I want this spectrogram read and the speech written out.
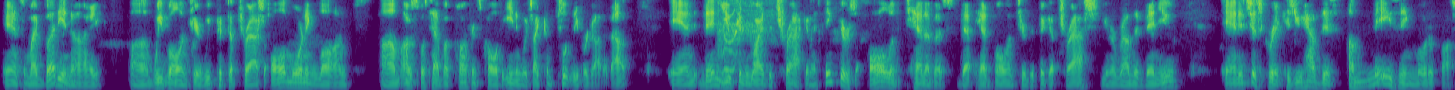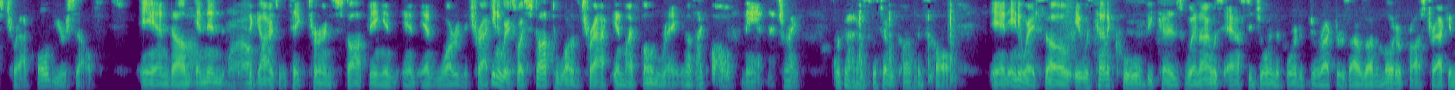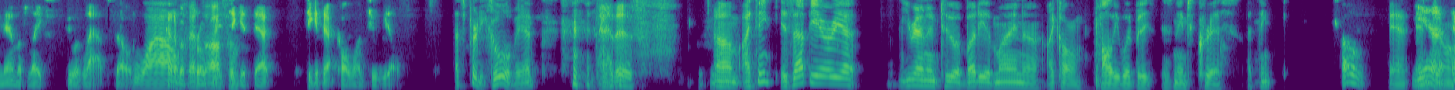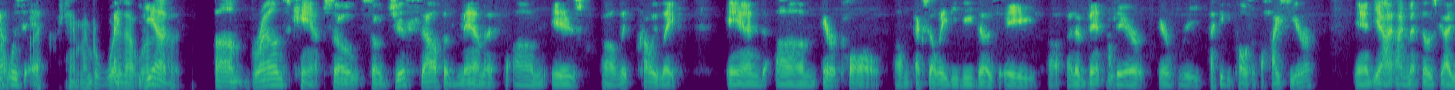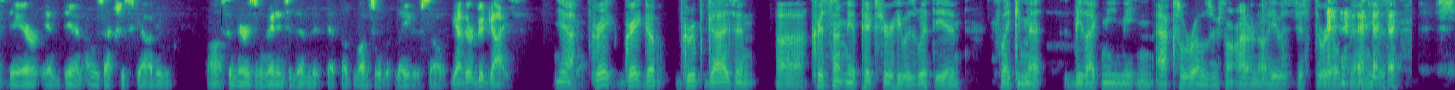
And so my buddy and I, um, we volunteered. We picked up trash all morning long. Um, I was supposed to have a conference call with Ina, which I completely forgot about. And then you can ride the track. And I think there's all of 10 of us that had volunteered to pick up trash, you know, around the venue. And it's just great because you have this amazing motocross track all to yourself. And, um, and then wow. the guys will take turns stopping and, and, and watering the track. Anyway, so I stopped to water the track and my phone rang and I was like, Oh man, that's right. Forgot I was supposed to have a conference call. And anyway, so it was kind of cool because when I was asked to join the board of directors, I was on a motocross track in Mammoth Lakes doing laps. So wow, kind of appropriate awesome. to get that, to get that call on two wheels. That's pretty cool, man. that is. Um, I think is that the area you ran into a buddy of mine. Uh, I call him Hollywood, but his, his name's Chris. I think. Oh, and, and yeah, John. that was. I, I can't remember where I- that was. yeah. but Um, Brown's Camp. So, so just south of Mammoth um, is uh, Lake Crowley Lake, and um, Eric Hall, um, XLADV, does a uh, an event there every. I think he calls it the High Sierra. And yeah, I, I met those guys there, and then I was actually scouting uh, some areas and ran into them at, at the lunch a little bit later. So yeah, they're good guys. yeah, great, great group guys. And uh, Chris sent me a picture. He was with you, and it's like he met. It'd Be like me meeting Axl Rose or something. I don't know. He was just thrilled, man. He was.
